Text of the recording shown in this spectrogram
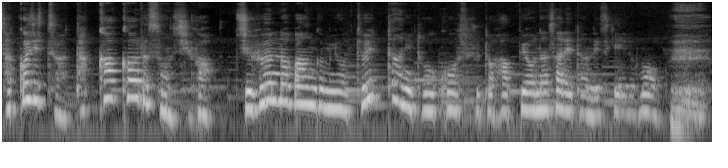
昨日はタッカー・カールソン氏が自分の番組を Twitter に投稿すると発表なされたんですけれども、え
